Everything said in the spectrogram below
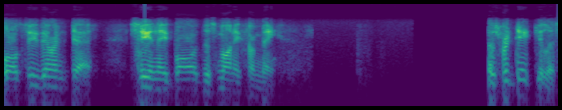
Well, see, they're in debt. See, and they borrowed this money from me. That's ridiculous.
